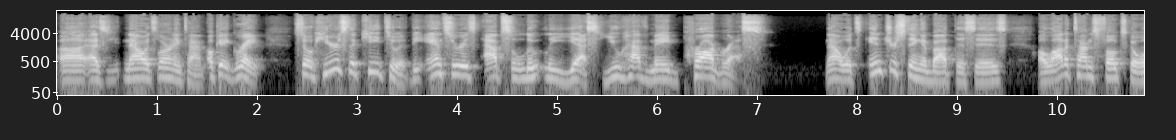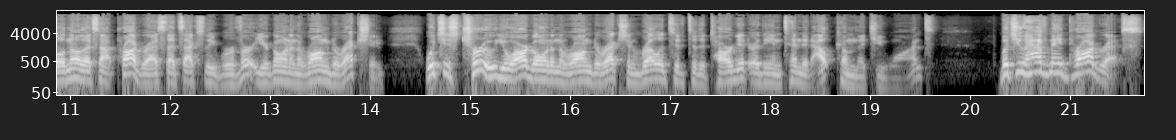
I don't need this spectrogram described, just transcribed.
Uh, as now it's learning time. Okay, great. So here's the key to it. The answer is absolutely yes. You have made progress. Now, what's interesting about this is a lot of times folks go, well, no, that's not progress. That's actually revert. You're going in the wrong direction, which is true. You are going in the wrong direction relative to the target or the intended outcome that you want, but you have made progress.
